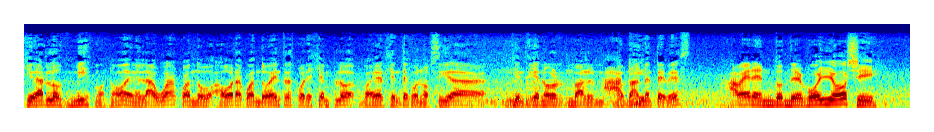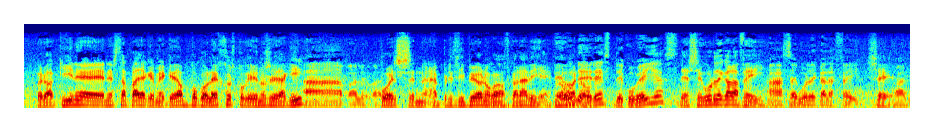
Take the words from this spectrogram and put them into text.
quedar los mismos, ¿no? En el agua, cuando ahora cuando entras, por ejemplo, va a haber gente conocida, gente que normal- normalmente ves. A ver, en donde voy yo sí, pero aquí en, en esta playa que me queda un poco lejos porque yo no soy de aquí, Ah, vale, vale. pues en, al principio no conozco a nadie. ¿De pero dónde bueno, eres? ¿De Cubellas? De Segur de Calafell. Ah, seguro de Calafell. Sí. Vale.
